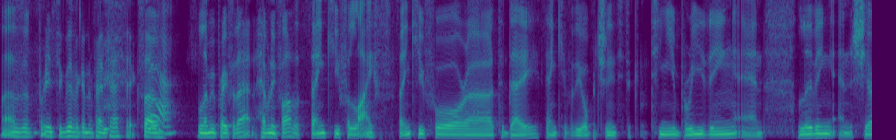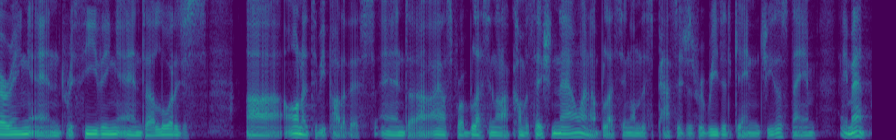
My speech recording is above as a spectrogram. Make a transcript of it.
that was a pretty significant and fantastic. So Yeah. let me pray for that. Heavenly Father, thank you for life. Thank you for uh, today. Thank you for the opportunity to continue breathing and living and sharing and receiving. And uh, Lord, I just uh, honored to be part of this. And uh, I ask for a blessing on our conversation now and a blessing on this passage as we read it again. In Jesus' name, amen.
